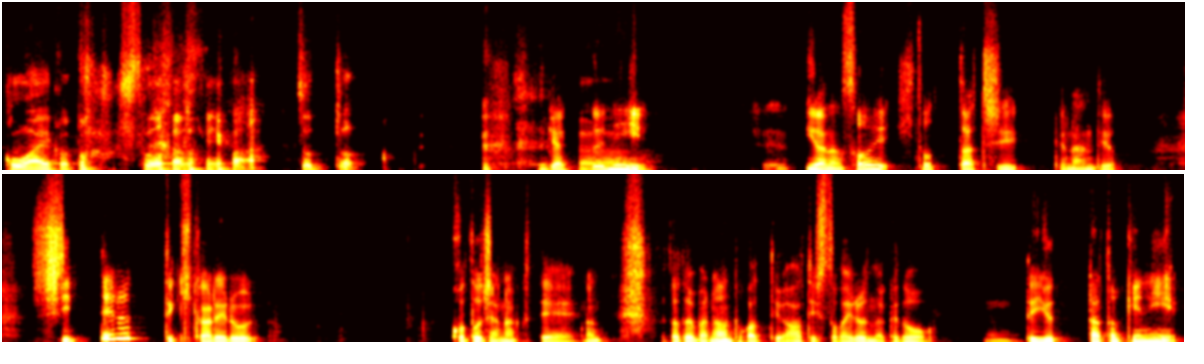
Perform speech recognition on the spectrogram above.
怖いことしそうだな、今。ちょっと。逆に、いやな、そういう人たちってなんだよ。知ってるって聞かれることじゃなくて、なん例えばなんとかっていうアーティストがいるんだけど、うんって言ったときに、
